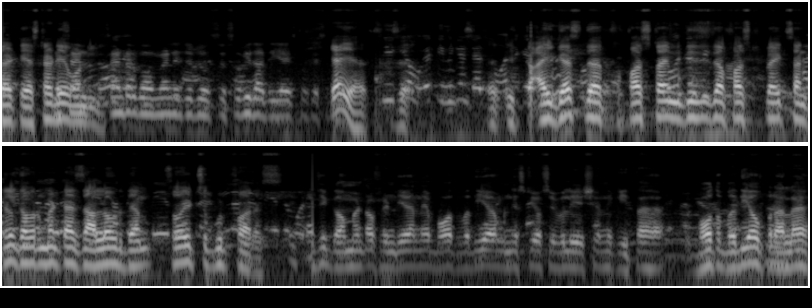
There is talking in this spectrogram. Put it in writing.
that yesterday only central government ने जो जो सुविधा दी है इसको किस yeah yeah it, i guess the first time this is the first flight central government has allowed them so it's good for us ਜੀ ਗਵਰਨਮੈਂਟ ਆਫ ਇੰਡੀਆ ਨੇ ਬਹੁਤ ਵਧੀਆ ਮਿਨਿਸਟਰੀ ਆਫ ਸਿਵਲ ਏਵੀਏਸ਼ਨ ਨੇ ਕੀਤਾ ਹੈ ਬਹੁਤ ਵਧੀਆ ਉਪਰਾਲਾ ਹੈ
